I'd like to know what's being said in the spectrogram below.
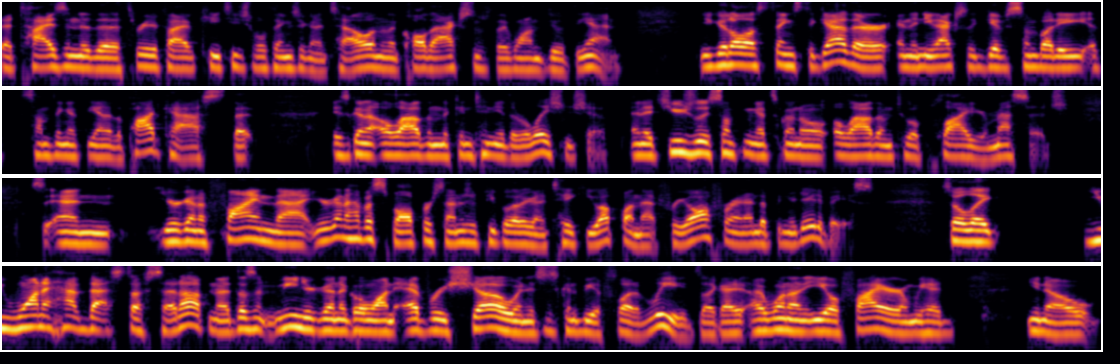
that ties into the three to five key teachable things you're going to tell and then the call to actions they want to do at the end you get all those things together and then you actually give somebody something at the end of the podcast that is going to allow them to continue the relationship and it's usually something that's going to allow them to apply your message so, and you're going to find that you're going to have a small percentage of people that are going to take you up on that free offer and end up in your database so like you want to have that stuff set up. Now, it doesn't mean you're going to go on every show and it's just going to be a flood of leads. Like I, I went on EO Fire and we had, you know,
